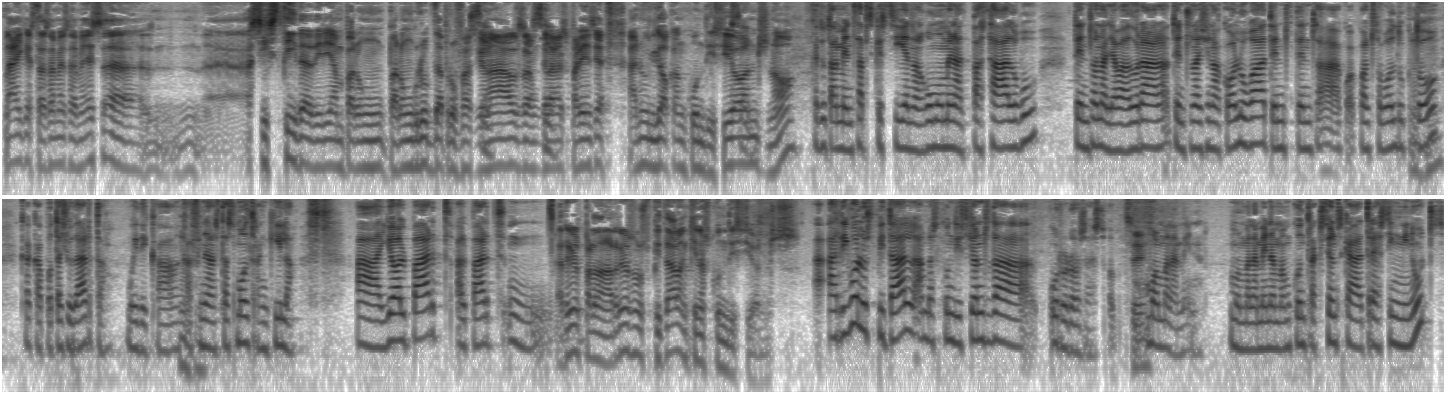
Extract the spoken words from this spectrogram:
Clar, i que estàs, a més a més, eh, assistida, diríem, per un, per un grup de professionals Sí, amb sí. gran experiència, en un lloc en condicions, Sí. no? Que totalment saps que si en algun moment et passa alguna cosa, tens una llevadora, tens una ginecòloga, tens, tens a qual- qualsevol doctor uh -huh. que, que pot ajudar-te. Vull dir que, que al final estàs molt tranquil·la. Uh, jo al part, al part mm, Arribes, perdona, arribes a l'hospital en quines condicions? arribo a l'hospital amb les condicions de... horroroses, Sí. molt malament. Molt malament, amb, amb contraccions cada 3-5 minuts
